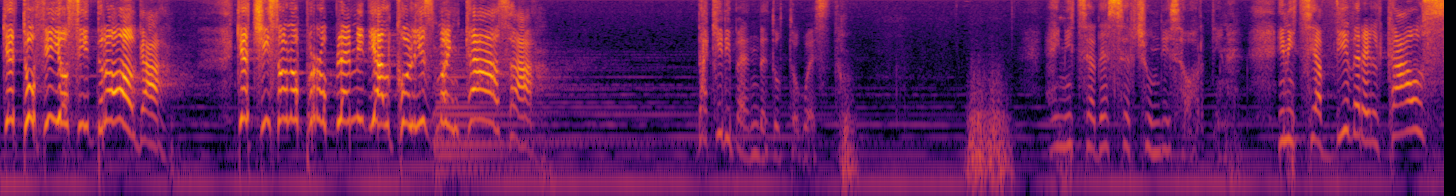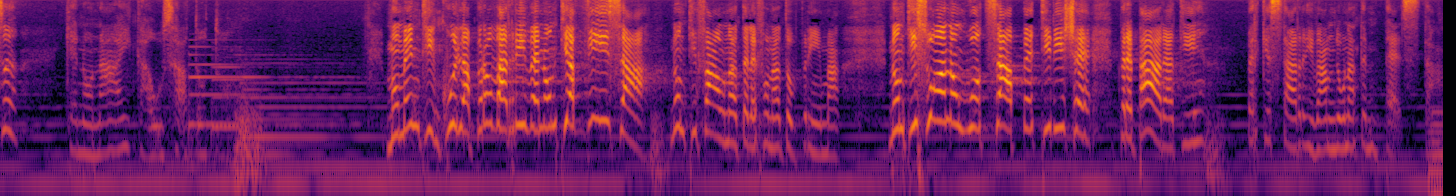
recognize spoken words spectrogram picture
che tuo figlio si droga, che ci sono problemi di alcolismo in casa. Da chi dipende tutto questo? E inizia ad esserci un disordine, inizia a vivere il caos che non hai causato tu. Momenti in cui la prova arriva e non ti avvisa, non ti fa una telefonata prima, non ti suona un WhatsApp e ti dice preparati perché sta arrivando una tempesta.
